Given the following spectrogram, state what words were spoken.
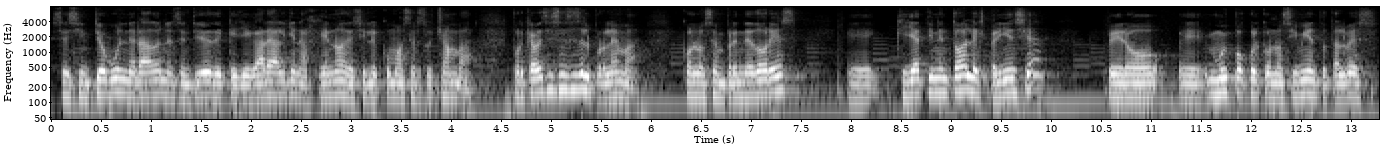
se sintió vulnerado en el sentido de que llegara alguien ajeno a decirle cómo hacer su chamba. Porque a veces ese es el problema con los emprendedores eh, que ya tienen toda la experiencia, pero eh, muy poco el conocimiento tal vez.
